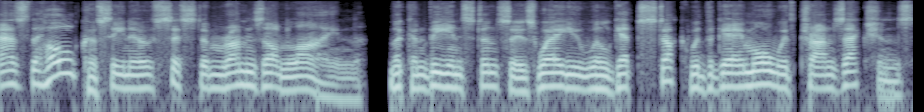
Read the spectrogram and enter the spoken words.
As the whole casino system runs online, there can be instances where you will get stuck with the game or with transactions,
